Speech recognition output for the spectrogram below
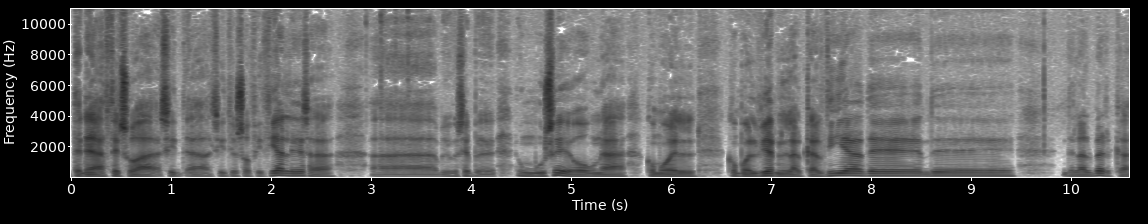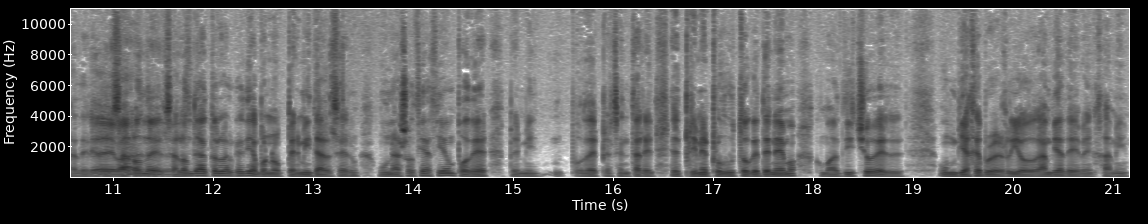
tener acceso a, sit- a sitios oficiales, a, a, yo sé, un museo, una como el como el viernes, la alcaldía de, de, de la alberca, del de salón, bar- del de- salón de actos de la alcaldía, pues nos permite, al ser una asociación, poder, poder presentar el, el primer producto que tenemos, como has dicho, el, un viaje por el río Gambia de Benjamín.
